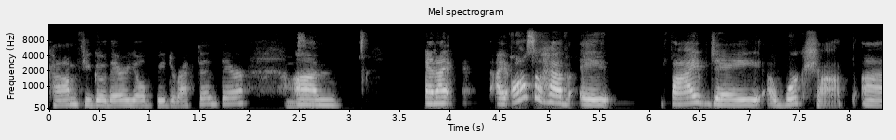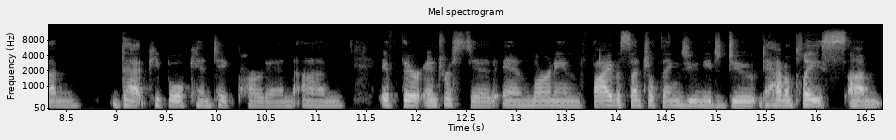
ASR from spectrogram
.com. If you go there, you'll be directed there. Awesome. Um, and I, I also have a five day uh, workshop um, that people can take part in um, if they're interested in learning five essential things you need to do to have in place um,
